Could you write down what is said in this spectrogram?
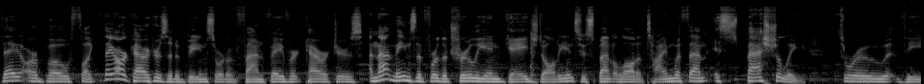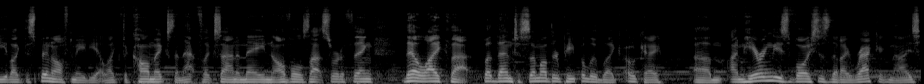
They are both, like, they are characters that have been sort of fan favorite characters, and that means that for the truly engaged audience who spent a lot of time with them, especially through the like the spin-off media like the comics the netflix anime novels that sort of thing they'll like that but then to some other people who like okay um, i'm hearing these voices that i recognize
